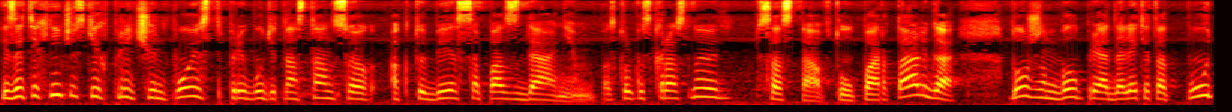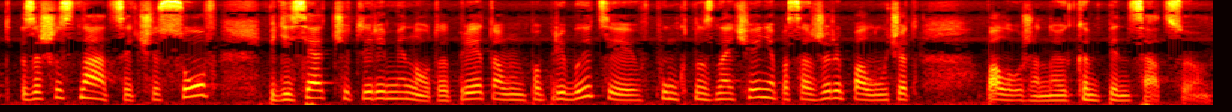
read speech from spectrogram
Из-за технических причин поезд прибудет на станцию Актобе с опозданием, поскольку скоростной состав Тулпартальга должен был преодолеть этот путь за 16 часов 54 минуты. При этом по прибытии в пункт назначения пассажиры получат положенную компенсацию.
